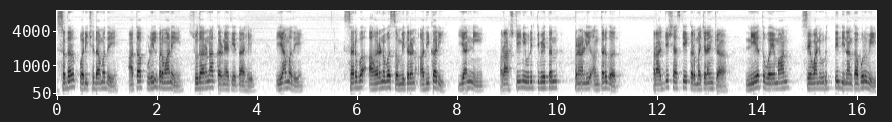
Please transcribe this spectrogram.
सदर परिच्छेदामध्ये आता पुढीलप्रमाणे सुधारणा करण्यात येत आहे. यामध्ये सर्व आहरण व संवितरण अधिकारी यांनी राष्ट्रीय निवृत्तीवेतन प्रणाली अंतर्गत राज्य शासकीय कर्मचाऱ्यांच्या नियत वयमान सेवानिवृत्ती दिनांकापूर्वी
